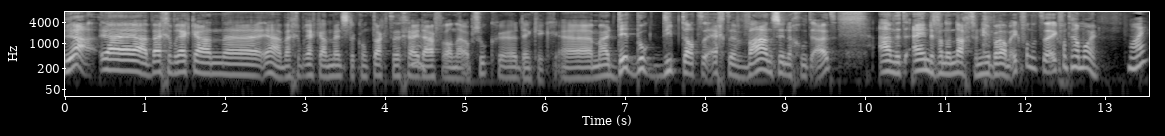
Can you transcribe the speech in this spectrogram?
Ja, ja, ja, ja. Bij, gebrek aan, uh, ja, bij gebrek aan menselijke contacten ga je daar vooral naar op zoek, uh, denk ik. Uh, maar dit boek diept dat echt waanzinnig goed uit. Aan het einde van de nacht van Bram. Ik vond het, ik vond het heel mooi. Mooi.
